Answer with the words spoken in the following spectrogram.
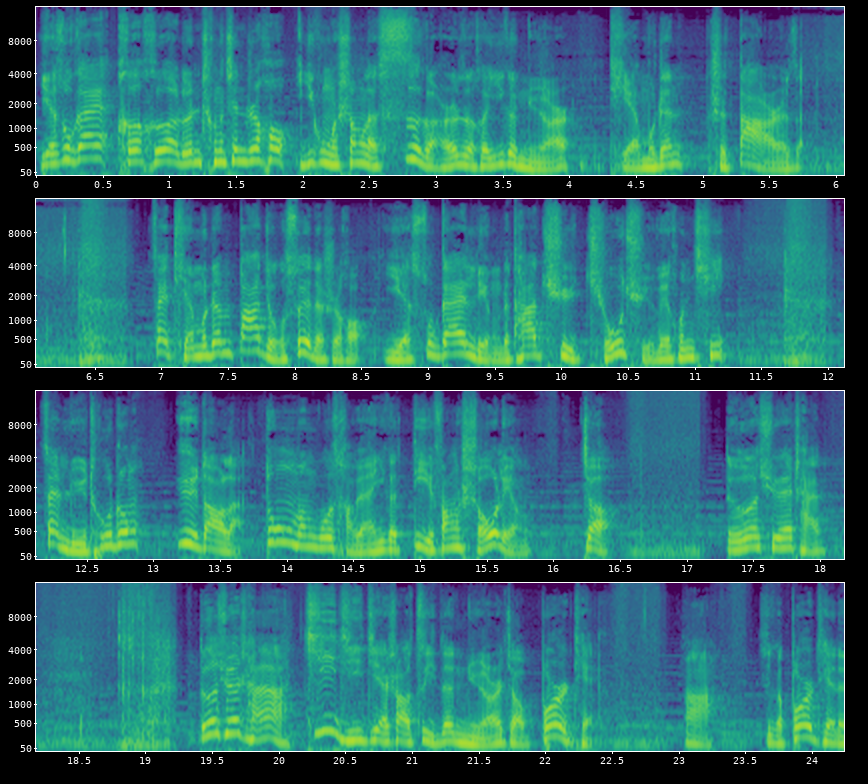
野速该和何鄂伦成亲之后，一共生了四个儿子和一个女儿。铁木真是大儿子。在铁木真八九岁的时候，野速该领着他去求娶未婚妻，在旅途中遇到了东蒙古草原一个地方首领，叫德薛禅。德薛禅啊，积极介绍自己的女儿叫波尔铁，啊，这个波尔铁的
